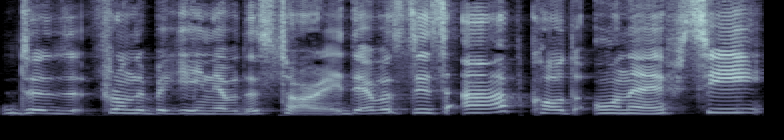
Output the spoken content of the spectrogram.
the, from the beginning of the story, there was this app called OwnFC.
